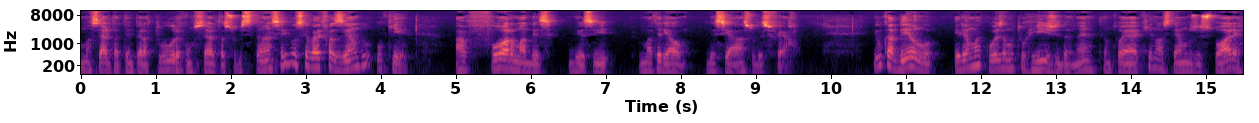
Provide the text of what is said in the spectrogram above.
uma certa temperatura, com certa substância, e você vai fazendo o que? A forma desse, desse material, desse aço, desse ferro. E o cabelo, ele é uma coisa muito rígida, né? Tanto é que nós temos história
